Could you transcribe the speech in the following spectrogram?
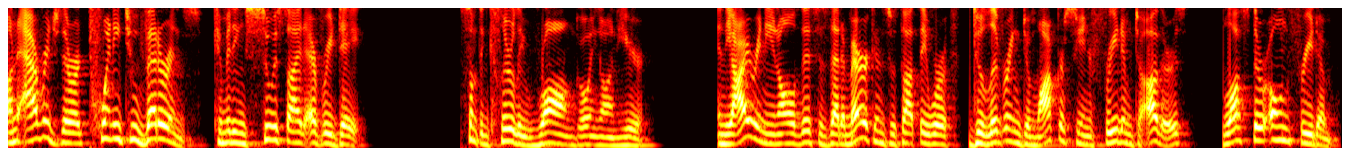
On average, there are 22 veterans committing suicide every day. Something clearly wrong going on here. And the irony in all of this is that Americans who thought they were delivering democracy and freedom to others lost their own freedom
